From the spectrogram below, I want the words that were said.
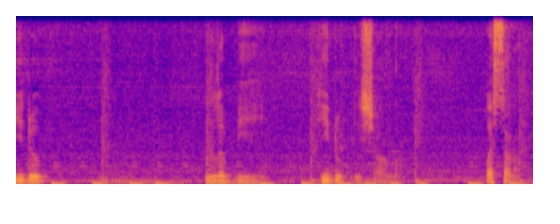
hidup lebih hidup insya Allah. Wassalam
